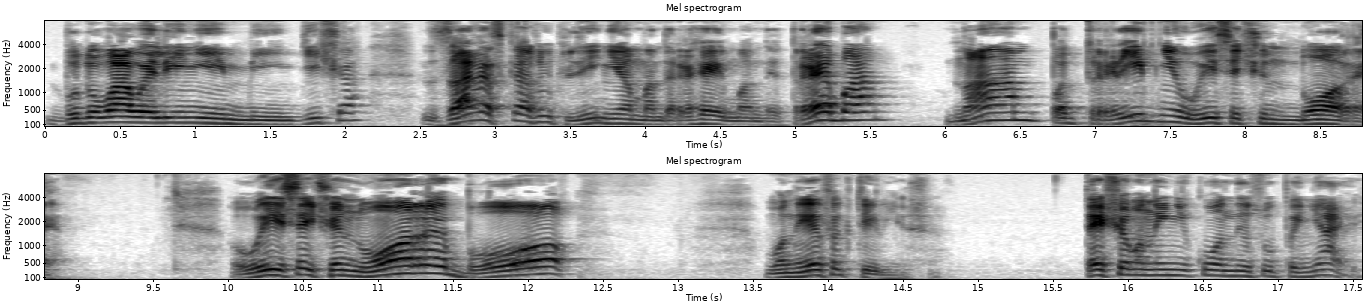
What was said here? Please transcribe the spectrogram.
будували лінії Міндіча, зараз кажуть, лінія Маннергейма не треба, нам потрібні лисячі нори. Лисячі нори, бо вони ефективніші. Те, що вони нікого не зупиняють,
